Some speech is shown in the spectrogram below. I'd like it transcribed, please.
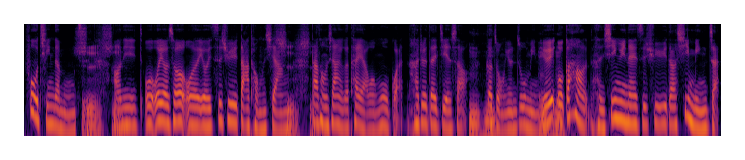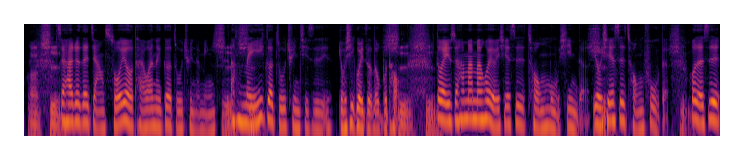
父亲的名字。是是。好，你我我有时候我有一次去大同乡，大同乡有个泰雅文物馆，他就在介绍各种原住民。因为、嗯、我刚好很幸运那一次去遇到姓名展，嗯、是。所以他就在讲所有台湾的各族群的名字，那每一个族群其实游戏规则都不同。是是。对，所以他慢慢会有一些是从母姓。的有些是重复的，或者是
